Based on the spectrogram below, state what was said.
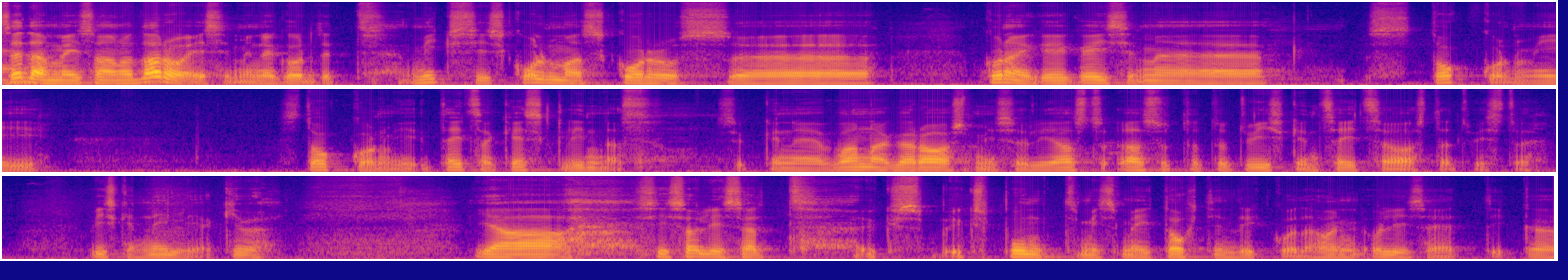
seda me ei saanud aru esimene kord, et miks siis kolmas korrus äh,. kunagi käisime Stockholmi, Stockholmi täitsa kesklinnas, niisugune vana garaaž, mis oli asutatud viiskümmend seitse aastat vist või, viiskümmend neli äkki või ja siis oli sealt üks, üks punkt, mis me ei tohtinud rikkuda, on, oli see, et ikka,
